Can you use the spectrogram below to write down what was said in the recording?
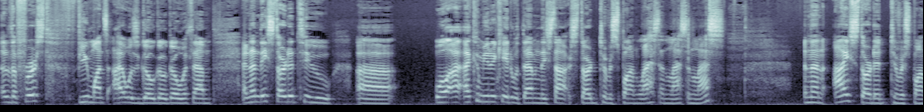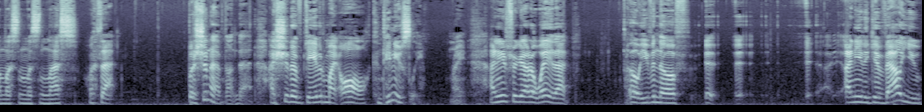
the first few months I was go, go, go with them. And then they started to, uh, well, I, I, communicated with them and they start, started to respond less and less and less. And then I started to respond less and less and less with that. But I shouldn't have done that. I should have gave it my all continuously right? I need to figure out a way that, oh, even though if it, it, it, I need to give value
